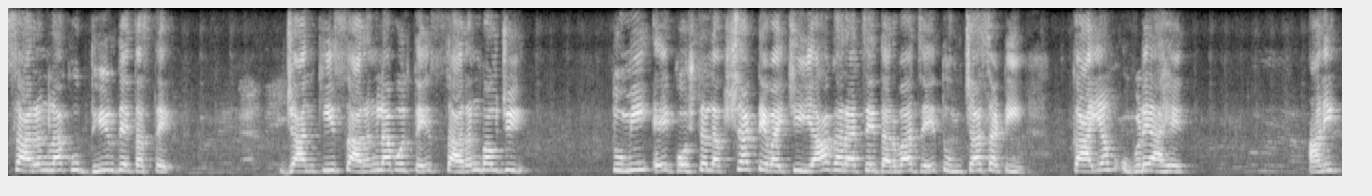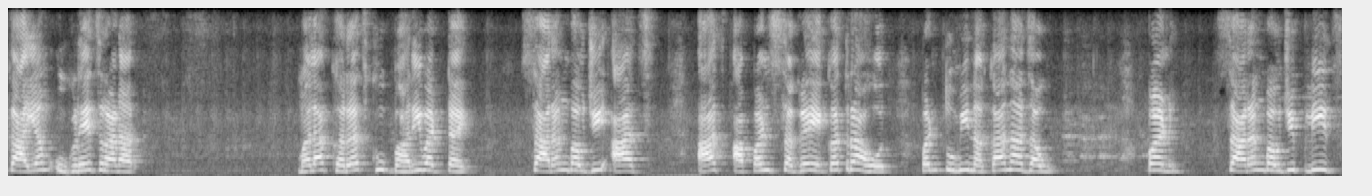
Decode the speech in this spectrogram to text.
सारंगला खूप धीर देत असते. जानकी सारंगला बोलते सारंग भाऊजी तुम्ही एक गोष्ट लक्षात ठेवायची या घराचे दरवाजे तुमच्यासाठी कायम उघडे आहेत आणि कायम उघडेच राहणार. मला खरंच खूप भारी वाटतंय. सारंग भाऊजी आज आज आपण सगळे एकत्र आहोत पण तुम्ही नका ना जाऊ. पण सारंग भाऊजी प्लीज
